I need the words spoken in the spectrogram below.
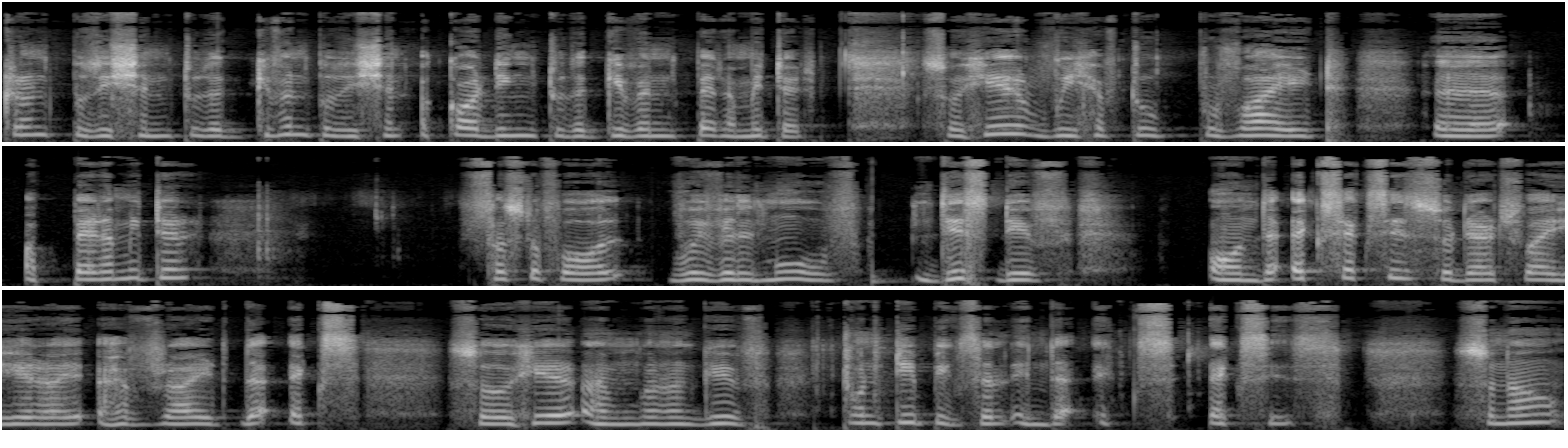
current position to the given position according to the given parameter. So here we have to provide uh, a parameter. First of all we will move this div on the x-axis so that's why here I have write the x. So here I'm gonna give 20 pixel in the x-axis so now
